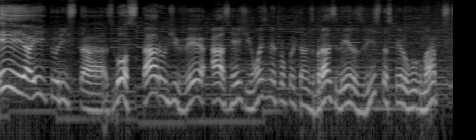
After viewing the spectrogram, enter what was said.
E aí, turistas, gostaram de ver as regiões metropolitanas brasileiras vistas pelo Google Maps?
